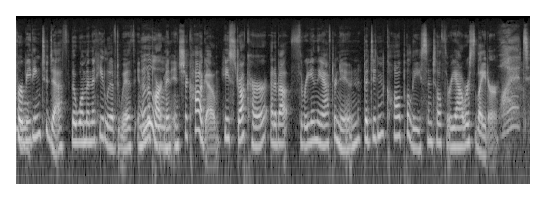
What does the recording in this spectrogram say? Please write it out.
for beating to death the woman that he lived with in an Ooh. apartment in Chicago. He struck her at about 3 in the afternoon, but didn't call police until three hours later. What?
